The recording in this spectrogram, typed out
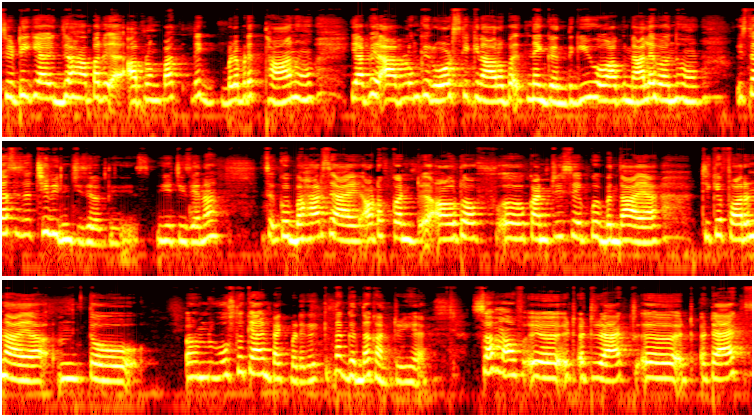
सिटी uh, के जहाँ पर आप लोगों के पास इतने बड़े बड़े थान हो या फिर आप लोगों के रोड्स के किनारों पर इतने गंदगी हो आप नाले बंद हों इस तरह से अच्छी भी नहीं चीज़ें लगती ये चीज़ें ना। कोई बाहर से आए out of country out of country से कोई बंदा आया ठीक है फ़ॉरन आया तो हम उसका क्या इम्पैक्ट पड़ेगा? कितना गंदा कंट्री है। Some of it attract attacks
